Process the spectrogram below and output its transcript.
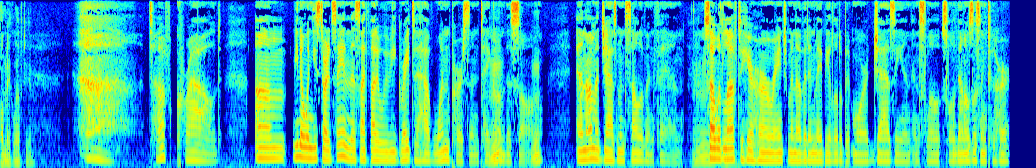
"I'll Make Love to You"? Tough crowd. Um, you know, when you started saying this, I thought it would be great to have one person take on hmm? this song. Hmm? And I'm a Jazmine Sullivan fan. So I hmm. would love to hear her arrangement of it and maybe a little bit more jazzy and, and slow slow down. I was listening to her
